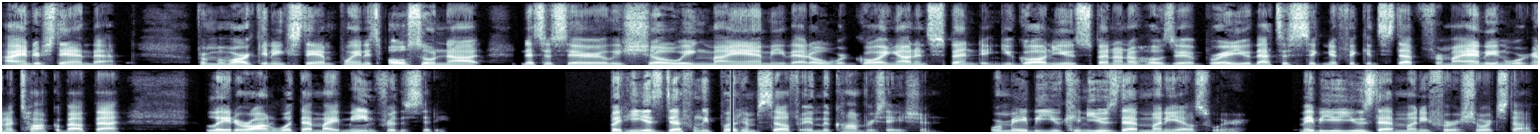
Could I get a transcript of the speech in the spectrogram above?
I understand that. From a marketing standpoint, it's also not necessarily showing Miami that, oh, we're going out and spending. You go out and you spend on a Jose Abreu, that's a significant step for Miami. And we're going to talk about that later on, what that might mean for the city. But he has definitely put himself in the conversation. Or maybe you can use that money elsewhere. Maybe you use that money for a shortstop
